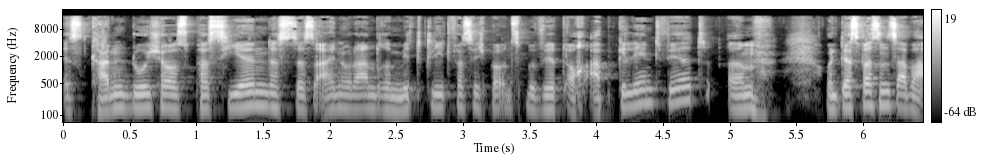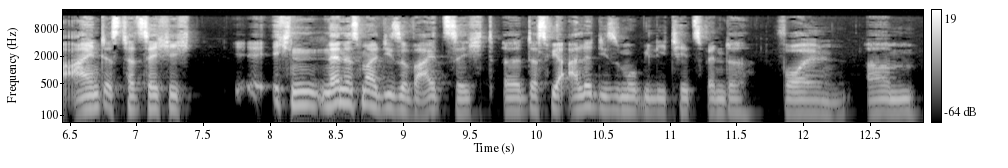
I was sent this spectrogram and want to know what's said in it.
es kann durchaus passieren, dass das ein oder andere Mitglied, was sich bei uns bewirbt, auch abgelehnt wird. Ähm, und das, was uns aber eint, ist tatsächlich, ich nenne es mal diese Weitsicht, äh, dass wir alle diese Mobilitätswende wollen. Ähm,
